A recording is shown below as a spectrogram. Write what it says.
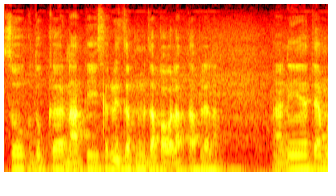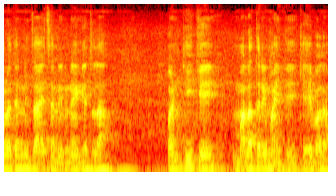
सुख दुःख नाती सगळीच जप जपावं लागतं आपल्याला. आणि त्यामुळे त्यांनी जायचा निर्णय घेतला. पण ठीक आहे मला तरी माहिती आहे की हे बघा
